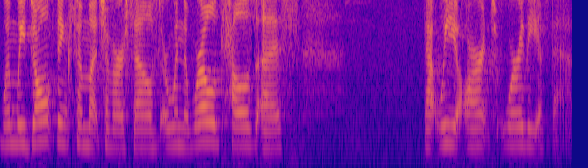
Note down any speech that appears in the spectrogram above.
when we don't think so much of ourselves or when the world tells us that we aren't worthy of that.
